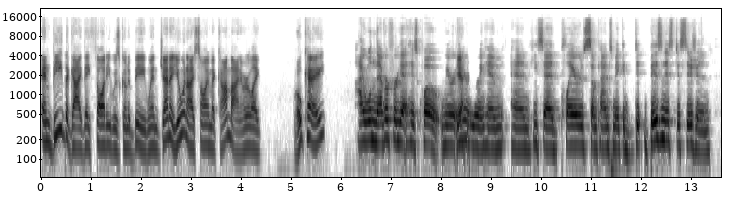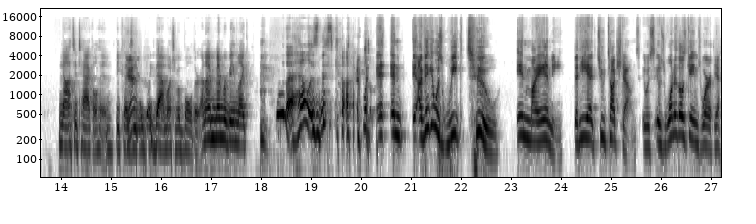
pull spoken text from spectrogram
and be the guy they thought he was going to be. When Jenna, you and I saw him at Combine, and we were like, okay. I will never forget his quote. We were yeah. interviewing him, and he said, Players sometimes make a di- business decision not to tackle him because yeah. he was like that much of a boulder. And I remember being like, who the hell is this guy? Look, and, and, I think it was week two in Miami that he had two touchdowns. It was it was one of those games where yeah.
